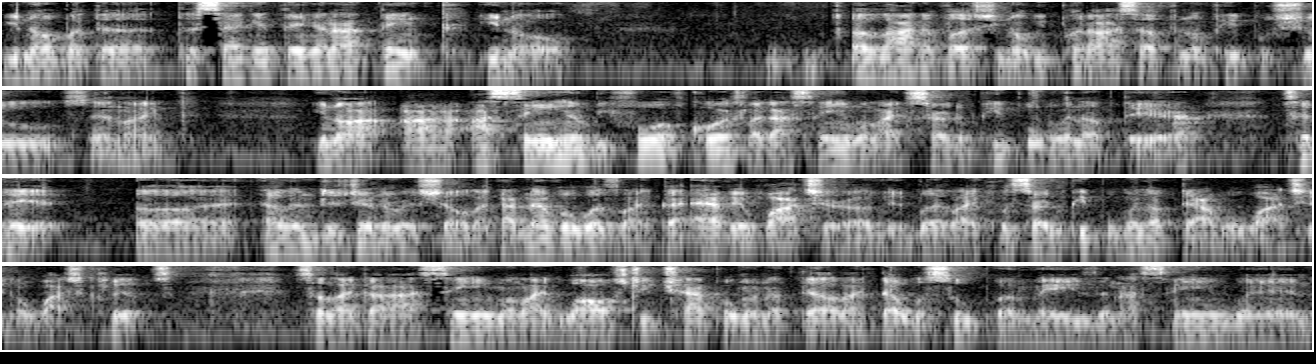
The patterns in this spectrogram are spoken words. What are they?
you know but the the second thing and i think you know a lot of us, you know, we put ourselves in people's shoes, and like, you know, I, I I seen him before, of course. Like I seen when like certain people went up there to the uh, Ellen DeGeneres show. Like I never was like an avid watcher of it, but like when certain people went up there, I would watch it or watch clips. So like I seen when like Wall Street Chapel went up there, like that was super amazing. I seen when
